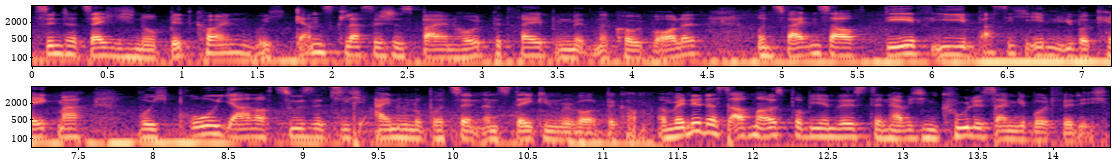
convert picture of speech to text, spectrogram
sind tatsächlich nur Bitcoin, wo ich ganz klassisches Buy and Hold betreibe mit einer Code Wallet und zweitens auch DFI, was ich eben über Cake mache, wo ich pro Jahr noch zusätzlich 100% an Staking Reward bekomme. Und wenn du das auch mal ausprobieren willst, dann habe ich ein cooles Angebot für dich.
